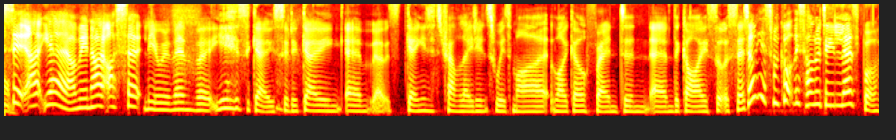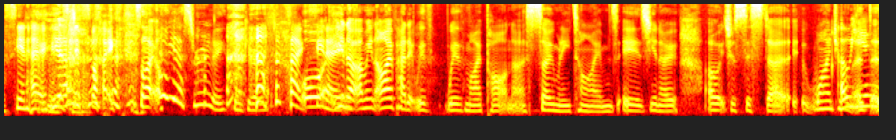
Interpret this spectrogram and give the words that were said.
Yes, it, uh, yeah. I mean, I, I certainly remember years ago, sort of going. Um, I was going into the travel agents with my my girlfriend, and um, the guy sort of said, "Oh yes, we've got this holiday in Lesbos." You know, Yeah. it's just like, it's like, oh yes, really. Thank you very much. thanks. or you know, I mean, I've had it with with my partner so many times. Is you know, oh, it's your sister. Why do you Oh, want a, a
